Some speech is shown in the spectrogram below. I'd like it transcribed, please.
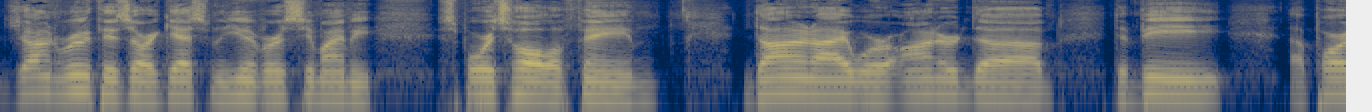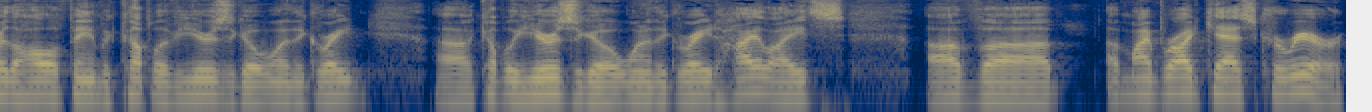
John Routh is our guest from the University of Miami Sports Hall of Fame. Don and I were honored uh, to be a part of the Hall of Fame a couple of years ago. One of the great, uh, a couple of years ago, one of the great highlights of, uh, of my broadcast career.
